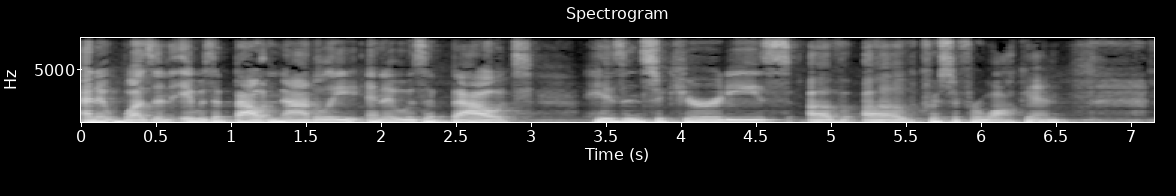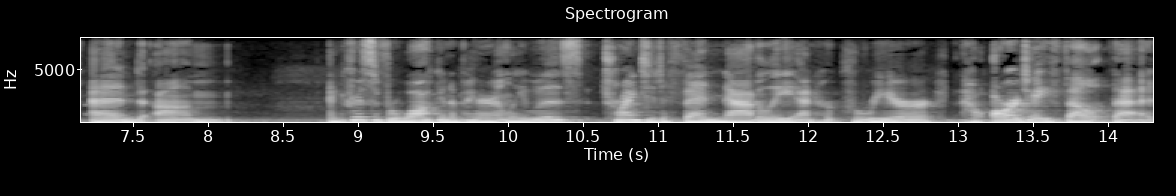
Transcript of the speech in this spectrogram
And it wasn't. It was about Natalie and it was about his insecurities of of Christopher Walken. And um and Christopher Walken apparently was trying to defend Natalie and her career. How RJ felt that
